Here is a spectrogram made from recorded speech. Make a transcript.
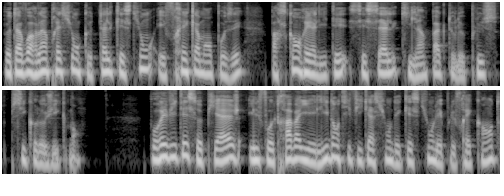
peut avoir l'impression que telle question est fréquemment posée parce qu'en réalité, c'est celle qui l'impacte le plus psychologiquement. Pour éviter ce piège, il faut travailler l'identification des questions les plus fréquentes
